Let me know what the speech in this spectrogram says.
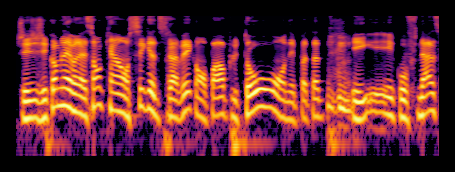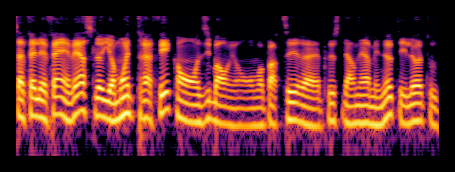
J'ai comme l'impression que quand on sait qu'il y a du trafic, on part plus tôt, on est peut-être mm-hmm. et, qu'au final, ça fait l'effet inverse. Là, il y a moins de trafic, on dit bon, on va partir plus dernière minute, et là, tout,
